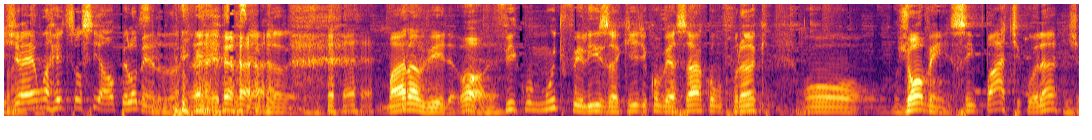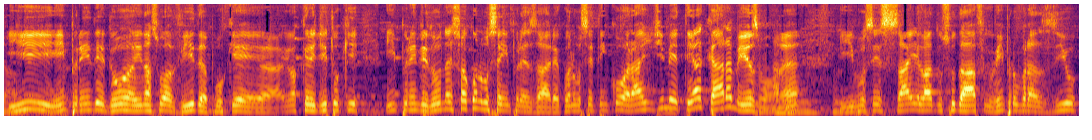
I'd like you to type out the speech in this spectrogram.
já, é uma rede social, pelo menos. Né? É, rede social, pelo menos. Maravilha. Ó, é. Fico muito feliz aqui de conversar com o Frank, um, jovem, simpático, né? Jovem. E empreendedor aí na sua vida, porque eh, eu acredito que empreendedor não é só quando você é empresário, é quando você tem coragem de meter a cara mesmo, Amém. né? E você sai lá do Sul da África, vem para o Brasil,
